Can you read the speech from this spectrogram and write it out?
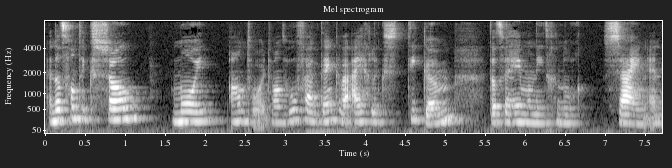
En dat vond ik zo mooi antwoord. Want hoe vaak denken we eigenlijk stiekem dat we helemaal niet genoeg zijn? En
